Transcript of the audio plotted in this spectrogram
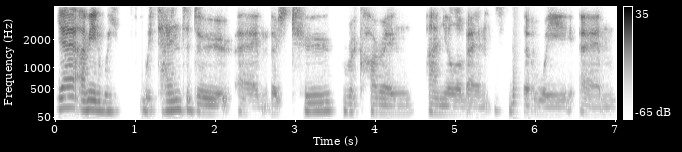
Yeah, I mean, we we tend to do. Um, there's two recurring annual events that we um,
